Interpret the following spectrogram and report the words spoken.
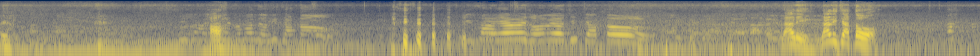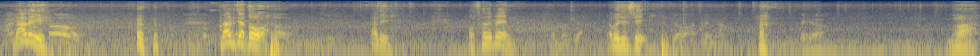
哎呦，好，为什么没有去为什么没有去加豆？哪里哪里加多？哪里哪里加多？哪里？我车这边。要不要去去？有啦，真的。啊这个啦。啊，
